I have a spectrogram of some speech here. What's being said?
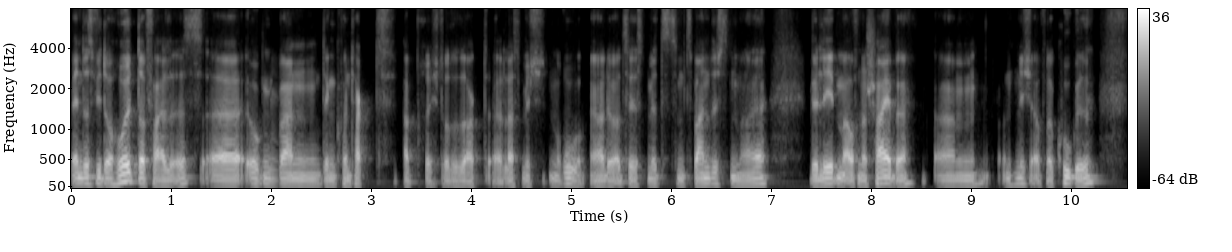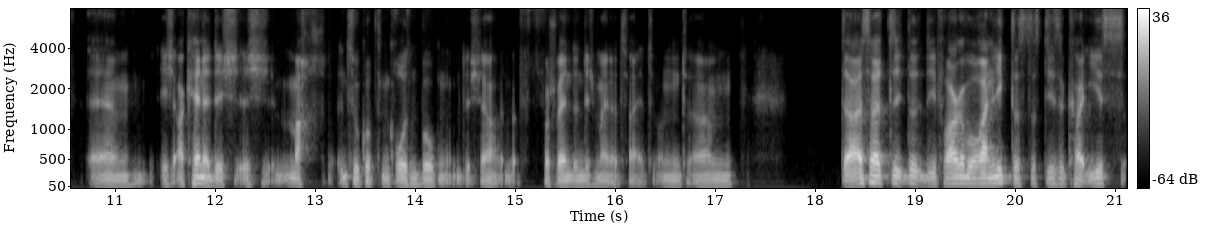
wenn das wiederholt der Fall ist, äh, irgendwann den Kontakt abbricht oder sagt, äh, lass mich in Ruhe. Ja, du erzählst mir jetzt zum 20. Mal, wir leben auf einer Scheibe ähm, und nicht auf einer Kugel. Ähm, ich erkenne dich, ich mache in Zukunft einen großen Bogen um dich, ja, verschwende nicht meine Zeit. Und ähm, da ist halt die, die Frage, woran liegt das, dass diese KIs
